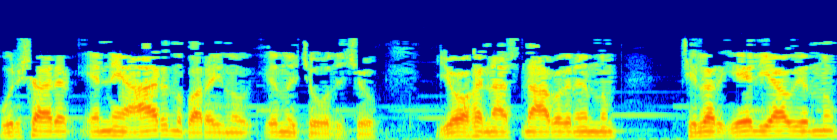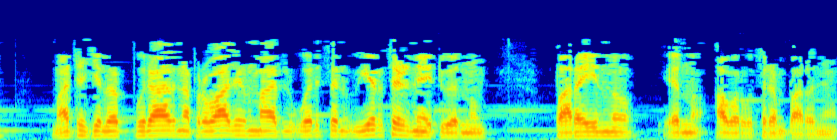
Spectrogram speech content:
പുരുഷാരം എന്നെ ആരെന്ന് പറയുന്നു? എന്ന് ചോദിച്ചു. യോഹന്നാ സ്നാപകനെന്നും ചിലർ ഏലിയാവ് എന്നും മറ്റു ചിലർ പുരാതന പ്രവാചകന്മാരിൽ ഒരുത്തൻ ഉയർത്തെഴുന്നേറ്റുവെന്നും പറയുന്നു എന്ന് അവർ ഉത്തരം പറഞ്ഞു.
